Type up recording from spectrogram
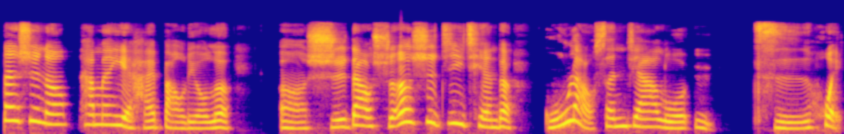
但是呢，他们也还保留了呃十到十二世纪前的古老僧伽罗语词汇。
